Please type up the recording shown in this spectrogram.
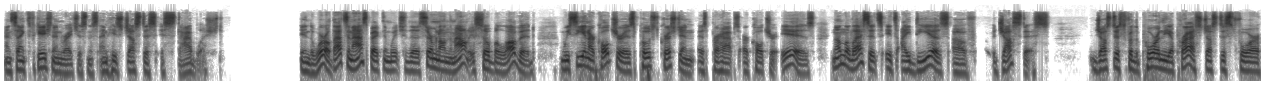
and sanctification in righteousness, and His justice established in the world. That's an aspect in which the Sermon on the Mount is so beloved. We see in our culture as post-Christian as perhaps our culture is. Nonetheless, it's it's ideas of justice, justice for the poor and the oppressed, justice for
